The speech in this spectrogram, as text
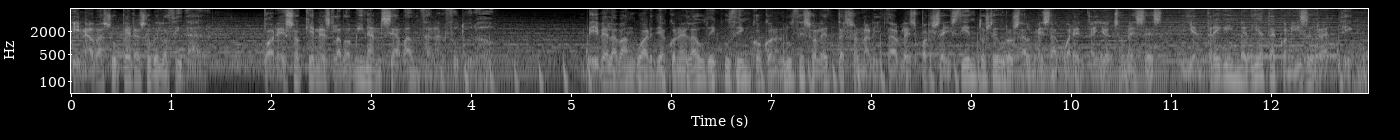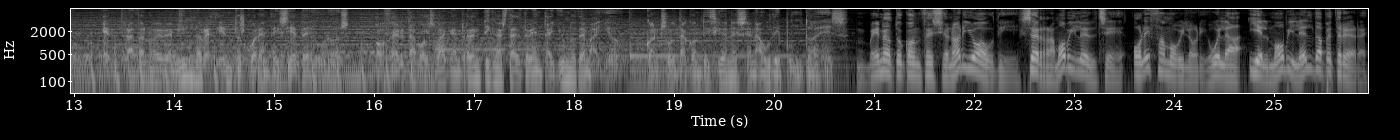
y nada supera su velocidad. Por eso quienes la dominan se avanzan al futuro. Vive la vanguardia con el Audi Q5 con luces OLED personalizables por 600 euros al mes a 48 meses y entrega inmediata con Easy Renting. Entrada 9.947 euros. Oferta Volkswagen Renting hasta el 31 de mayo. Consulta condiciones en audi.es. Ven a tu concesionario Audi, Serra Móvil Elche, Oleza Móvil Orihuela y el móvil Elda Petrer.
